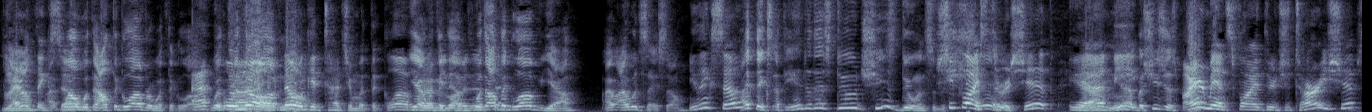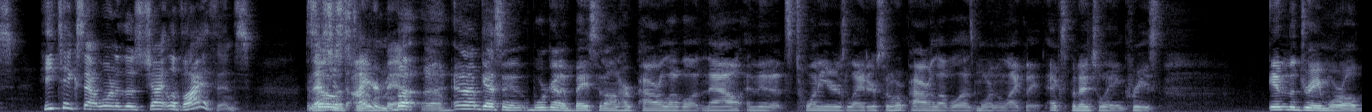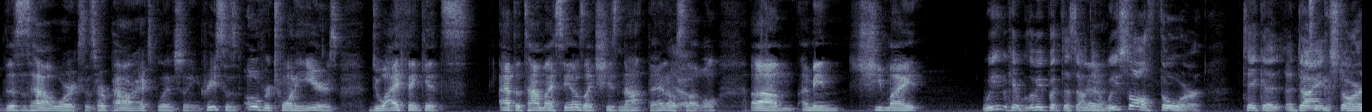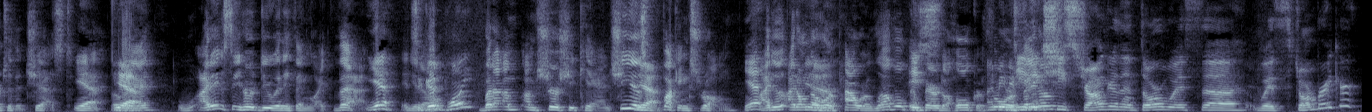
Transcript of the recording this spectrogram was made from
I don't think so. Well, without the glove or with the glove? At the with Well, the no, glove, no one could touch him with the glove. Yeah, with I the mean, I glove. Without the glove, yeah, I, I would say so. You think so? I think so. at the end of this, dude, she's doing some. she flies through a ship. Yeah. Yeah, neat. Yeah, but she's just Iron Man's flying through Chitauri ships. He takes out one of those giant leviathans. And that's So- just that's. Iron Man. But uh, and I'm guessing we're gonna base it on her power level now, and then it's 20 years later. So her power level has more than likely exponentially increased. In the dream world, this is how it works: is her power exponentially increases over 20 years. Do I think it's at the time I see? it, I was like, she's not Thanos Yeah. level. Um, I mean, she might. we okay. Well, let me put this out Yeah. there. We saw Thor take a, a dying star to the chest. yeah. Okay? Yeah. I didn't see her do anything like that. Yeah, it's a know? good point. But I'm, I'm sure she can. She is Yeah. fucking strong. Yeah. I, just, I don't know her power level Is- compared to Hulk or I Thor mean, or Do you think she's stronger than Thor with uh, with Stormbreaker?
